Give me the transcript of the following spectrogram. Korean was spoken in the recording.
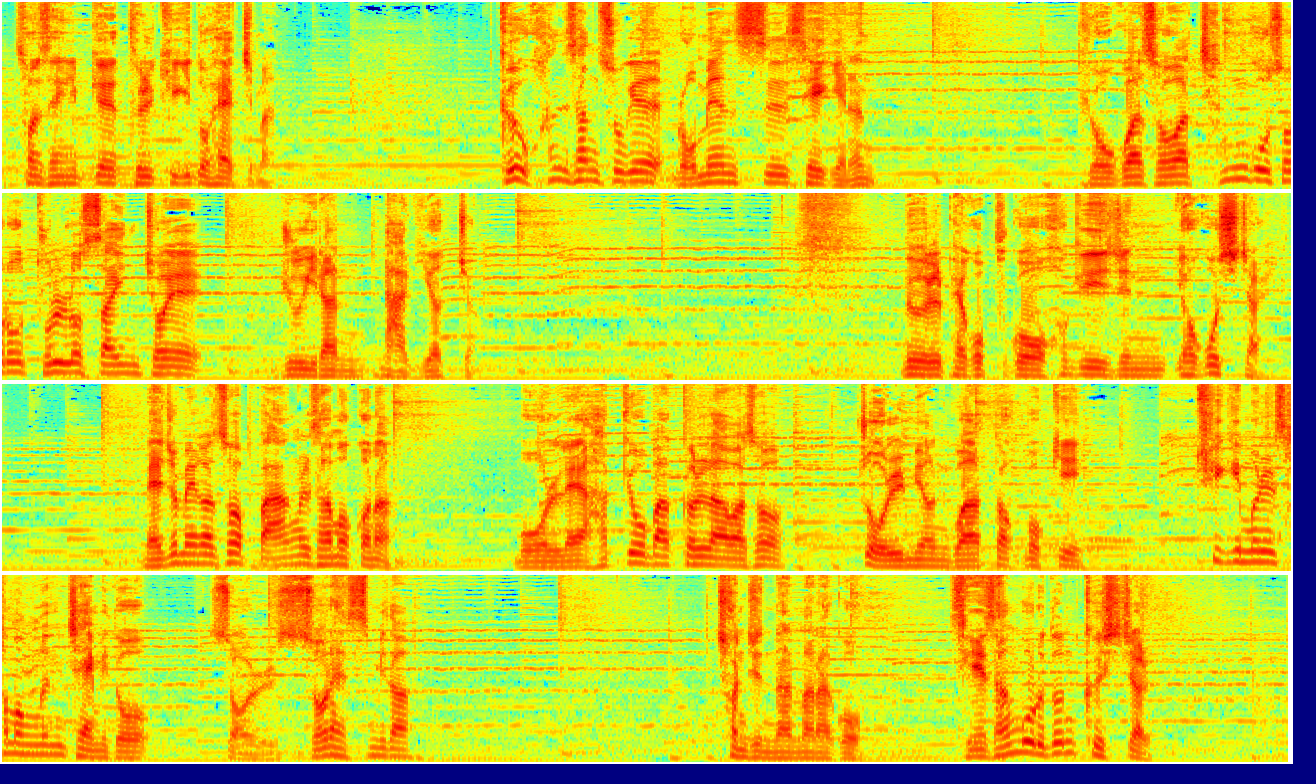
선생님께 들키기도 했지만 그 환상 속의 로맨스 세계는 교과서와 참고서로 둘러싸인 저의 유일한 낙이었죠. 늘 배고프고 허기진 여고 시절 매점에 가서 빵을 사 먹거나 몰래 학교 밖을 나와서 쫄면과 떡볶이, 튀김을 사 먹는 재미도 쏠쏠했습니다. 천진난만하고 세상 모르던 그 시절.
